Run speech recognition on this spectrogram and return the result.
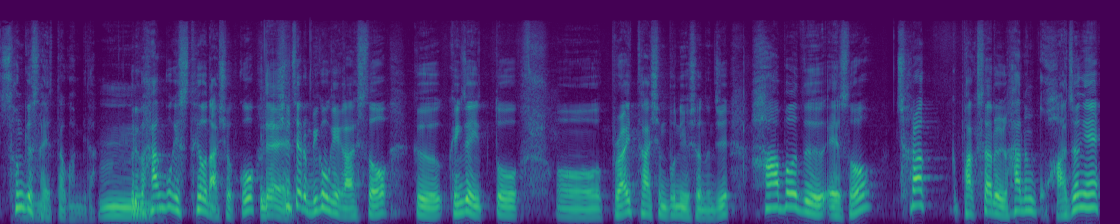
선교사였다고 합니다. 그리고 한국에서 태어나셨고 네. 실제로 미국에 가서 그 굉장히 또 어, 브라이트하신 분이셨는지 하버드에서 철학 박사를 하는 과정에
